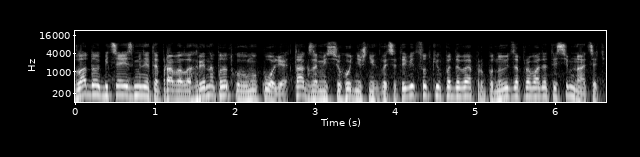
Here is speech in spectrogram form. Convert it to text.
Влада обіцяє змінити правила гри на податковому полі. Так, замість сьогоднішніх 20% ПДВ пропонують запровадити 17%.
